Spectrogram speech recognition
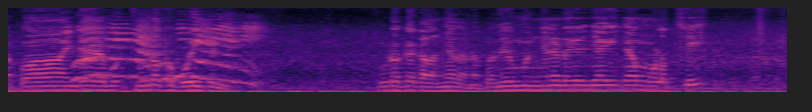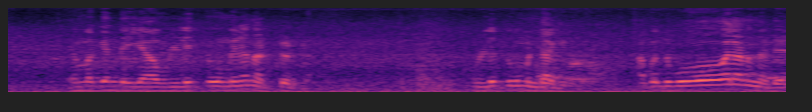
അപ്പോൾ അതിന്റെ ചൂടൊക്കെ പോയിട്ടുണ്ട്. ചൂടൊക്കെ കളഞ്ഞതാണ്. അപ്പോൾ ഇത് ഇങ്ങനെ ഇട്ട് കഴിഞ്ഞാൽ കഴിഞ്ഞാൽ മുളച്ച് നമുക്ക് എന്ത് ചെയ്യാം? ഉള്ളിത്തൂമിനെ നട്ടെടുക്കാം. ഉള്ളിത്തൂമ് ഉണ്ടാക്കി അപ്പോൾ ഇതുപോലെയാണ് നട്ടുക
